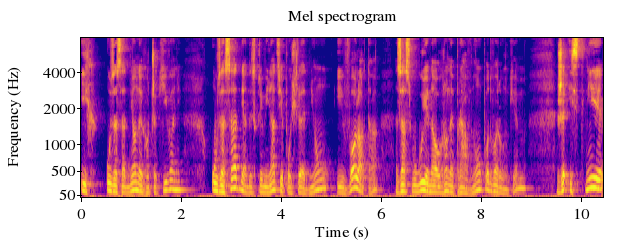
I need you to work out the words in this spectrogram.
ich uzasadnionych oczekiwań uzasadnia dyskryminację pośrednią i wola ta zasługuje na ochronę prawną pod warunkiem, że istnieje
